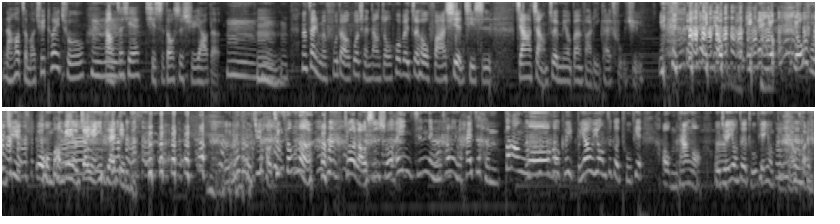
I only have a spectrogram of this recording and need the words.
然后怎么去退出？然后这些其实都是需要的。嗯嗯嗯。那在你们辅导的过程当中，会不会最后发现，其实家长最没有办法离开辅具？因为有因为有有辅具，我们旁边有专员一直在点头。有有辅具好轻松呢。结果老师说：“哎，你其实你们他们女孩子很棒哦，可以不要用这个图片哦，我们汤哦，我觉得用这个图片用笔比较快。”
